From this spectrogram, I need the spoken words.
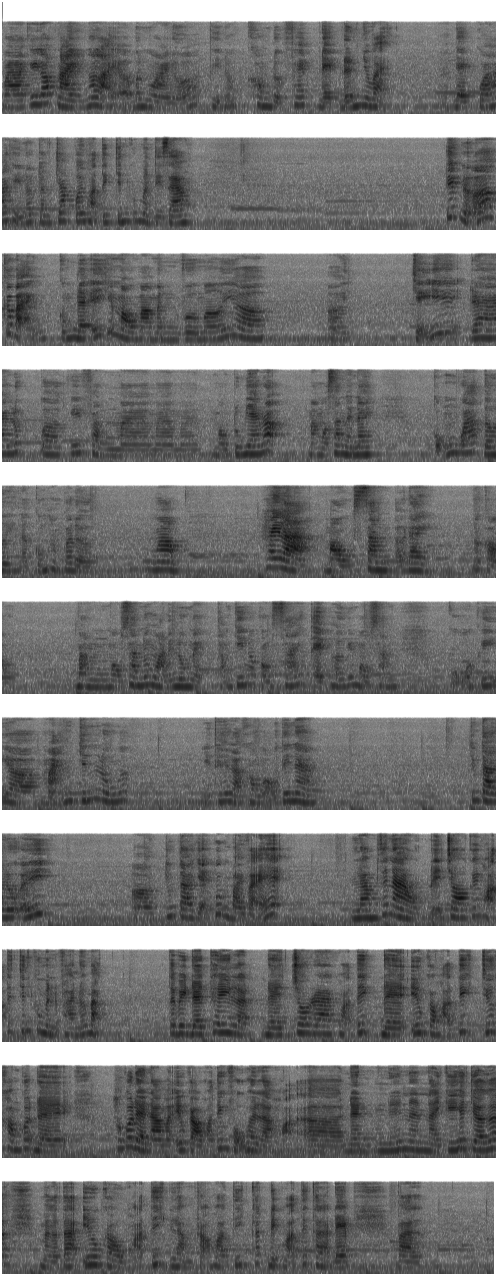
Và cái góc này nó lại ở bên ngoài nữa, thì nó không được phép đẹp đến như vậy. Ờ, đẹp quá thì nó tranh chấp với họa tiết chính của mình thì sao? Tiếp nữa các bạn cũng để ý cái màu mà mình vừa mới uh, uh, chỉ ra lúc uh, cái phần mà mà mà màu trung gian đó mà màu xanh này này cũng quá tươi là cũng không có được đúng không? Hay là màu xanh ở đây nó còn bằng màu xanh ở ngoài đây luôn nè thậm chí nó còn sáng đẹp hơn cái màu xanh của cái uh, mảng chính luôn á. Như thế là không ổn tí nào. Chúng ta lưu ý uh, chúng ta giải quyết một bài vẽ làm thế nào để cho cái họa tiết chính của mình phải nổi bật? Tại vì đề thi là đề cho ra họa tiết đề yêu cầu họa tiết chứ không có đề không có đề nào mà yêu cầu họa tiết phụ hay là họa uh, nền, nền này kia hết trơn á. Mà người ta yêu cầu họa tiết làm rõ họa tiết cách điện họa tiết thật là đẹp. Và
